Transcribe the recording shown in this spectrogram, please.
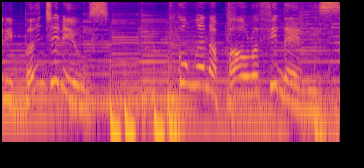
Nutri Band News, com Ana Paula Fidelis.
